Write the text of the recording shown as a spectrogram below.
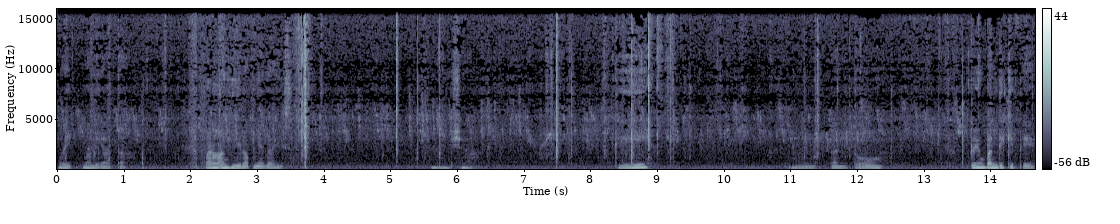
Wait, mali ata. Parang ang hirap niya guys. Ayan siya. Okay. Hmm, ganito. Ito yung pandikit eh.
